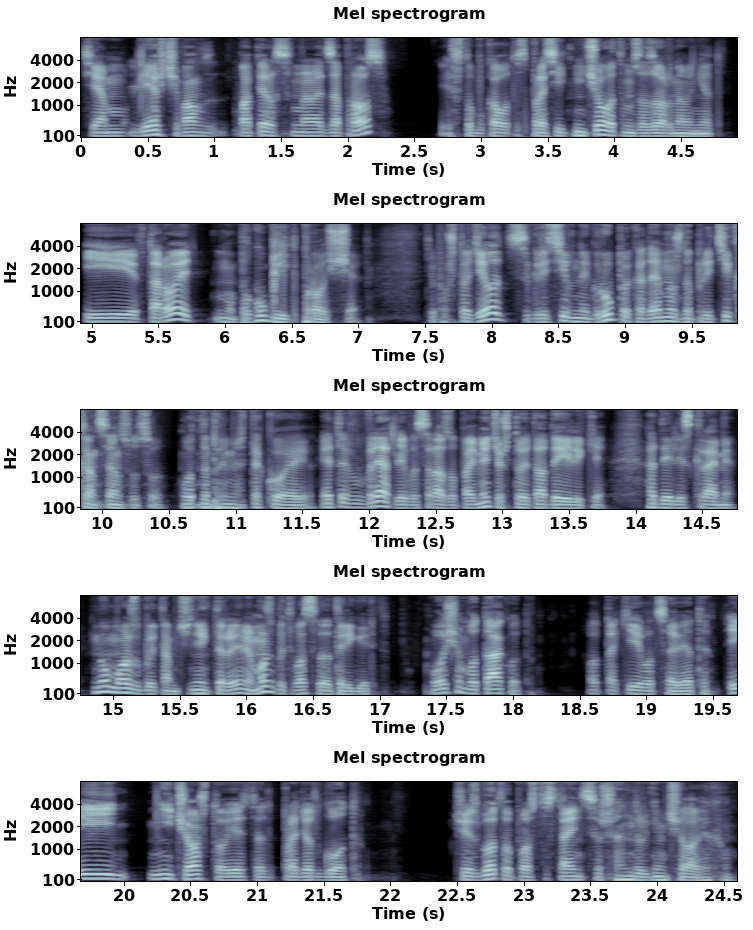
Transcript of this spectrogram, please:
тем легче вам, во-первых, сформировать запрос, и чтобы кого-то спросить, ничего в этом зазорного нет. И второе, ну, погуглить проще. Типа, что делать с агрессивной группой, когда им нужно прийти к консенсусу? Вот, например, такое. Это вряд ли вы сразу поймете, что это аделики, адели с крами. Ну, может быть, там, через некоторое время, может быть, вас это триггерит. В общем, вот так вот. Вот такие вот советы. И ничего, что если пройдет год. Через год вы просто станете совершенно другим человеком.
